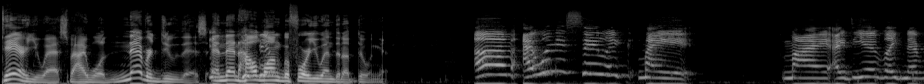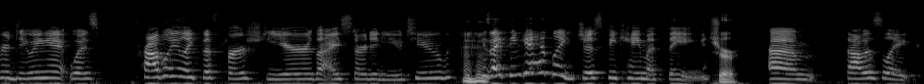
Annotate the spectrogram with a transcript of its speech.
dare you ask me? I will never do this. And then how long before you ended up doing it? um, I want to say like my my idea of like never doing it was probably like the first year that I started YouTube because Mhm. I think it had like just became a thing. Sure. Um, that was like,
